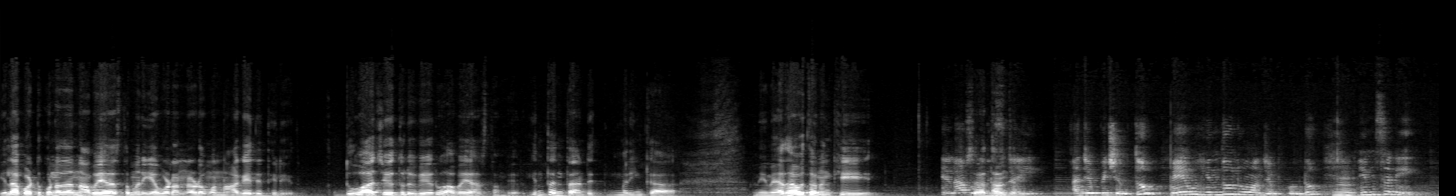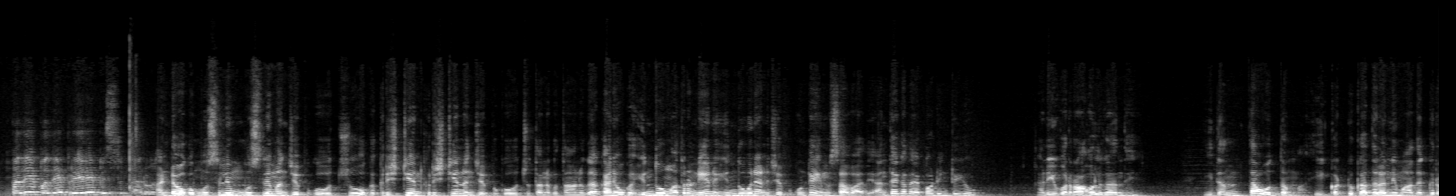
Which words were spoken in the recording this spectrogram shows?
ఇలా పట్టుకున్న దాన్ని అభయహస్తం అని ఎవడన్నాడో మన నాకైతే తెలియదు. దువా చేతులు వేరు అభయహస్తం వేరు. ఇంత ఇంత అంటే మరి ఇంకా మీ మేధావితనంకి శ్రద్ధాంజలి. అని చెప్పి చెప్తూ మేము హిందువులు అని చెప్పుకుంటూ హింసని పదే పదే ప్రేరేపిస్తున్నారు అంటే ఒక ముస్లిం ముస్లిం అని చెప్పుకోవచ్చు ఒక క్రిస్టియన్ క్రిస్టియన్ అని చెప్పుకోవచ్చు తనకు తానుగా కానీ ఒక హిందూ మాత్రం నేను హిందువుని అని చెప్పుకుంటే హింసావాది. అంతే కదా అకార్డింగ్ టు యూ అని యువర్ రాహుల్ గాంధీ ఇదంతా వద్దమ్మా. ఈ కట్టుకథలన్నీ మా దగ్గర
